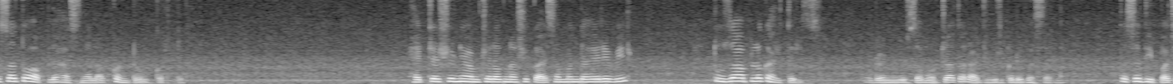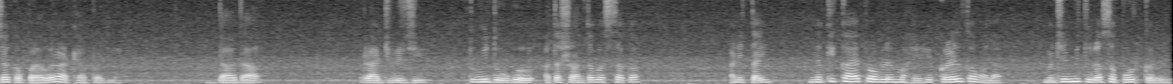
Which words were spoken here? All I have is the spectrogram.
तसा तो आपल्या हसण्याला कंट्रोल करतो. ह्याच्याशी आमच्या लग्नाशी काय संबंध आहे रे वीर? तुझं आपलं काहीतरीच. रणवीरचा मोर्चा आता राजवीरकडे घसरला. तसं दीपाच्या कपाळावर आठ्या पडल्या. दादा राजवीरजी तुम्ही दोघं आता शांत बसता का? आणि ताई नक्की काय प्रॉब्लेम आहे हे कळेल का मला? म्हणजे मी तुला सपोर्ट करेल.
